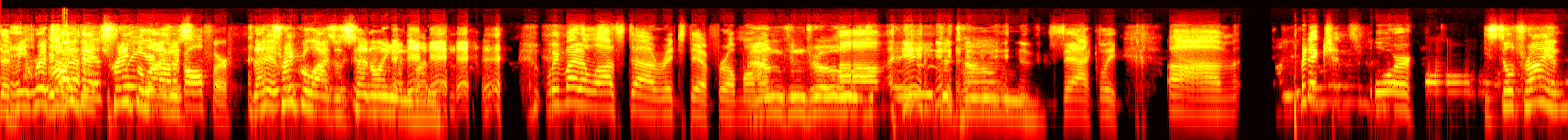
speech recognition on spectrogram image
that hey Rich, I think that Obviously, you're not a tranquilizes golfer. that tranquilizes settling in, buddy. we might have lost uh, Rich there for a moment. Control Um, to tone. exactly. Um, predictions for He's still trying.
